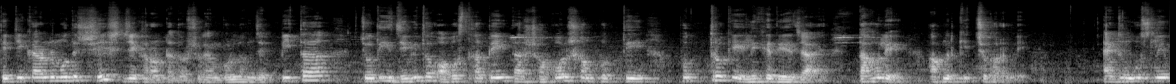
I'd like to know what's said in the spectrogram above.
তিনটি কারণের মধ্যে শেষ যে কারণটা, দর্শক, আমি বললাম যে পিতা যদি জীবিত অবস্থাতেই তার সকল সম্পত্তি পুত্রকে লিখে দিয়ে যায়, তাহলে আপনার কিচ্ছু করার নেই। একজন মুসলিম,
